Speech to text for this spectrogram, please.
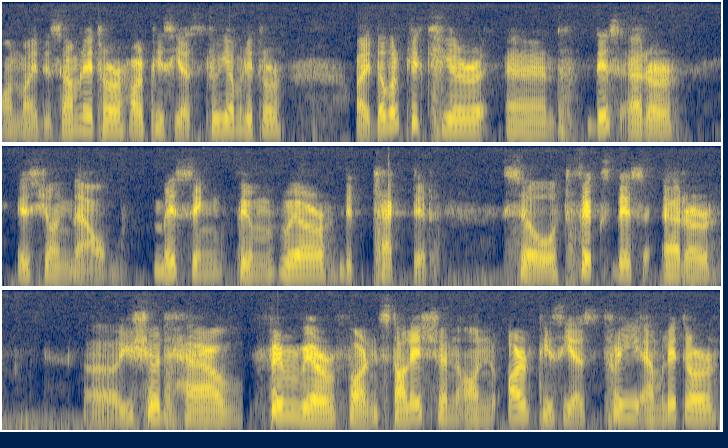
on my this emulator RPCS3 emulator. I double click here and this error is showing now missing firmware detected. So to fix this error uh, you should have firmware for installation on RPCS3 emulator.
